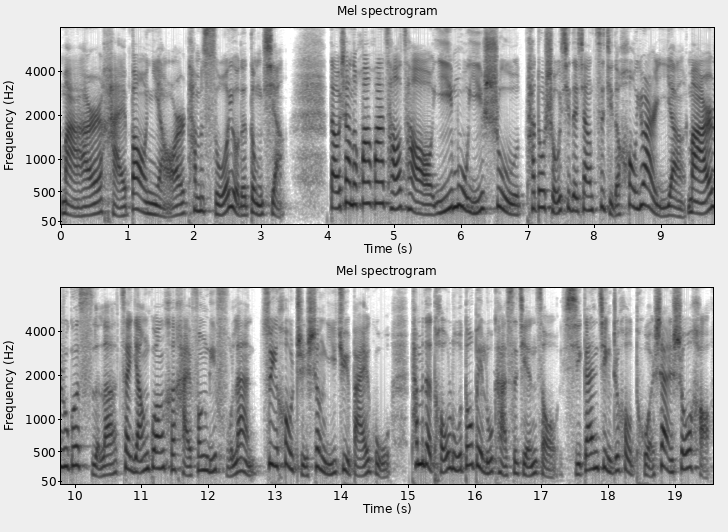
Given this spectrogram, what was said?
马儿、海豹、鸟儿，他们所有的动向。岛上的花花草草、一木一树，他都熟悉的像自己的后院一样。马儿如果死了，在阳光和海风里腐烂，最后只剩一具白骨，他们的头颅都被卢卡斯捡走，洗干净之后妥善收好，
